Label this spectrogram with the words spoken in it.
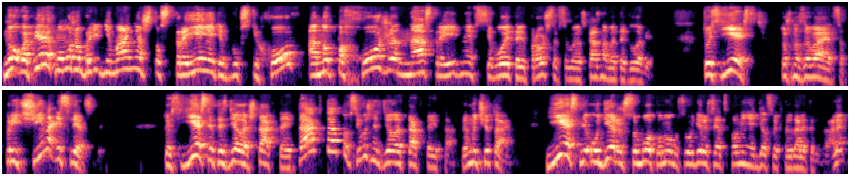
Ну, во-первых, мы можем обратить внимание, что строение этих двух стихов, оно похоже на строение всего этого пророчества, всего сказанного в этой главе. То есть есть то, что называется причина и следствие. То есть, если ты сделаешь так-то и так-то, то Всевышний сделает так-то и так. И мы читаем. Если удержишь субботу, ногу свою удержишь от исполнения дел своих и так далее, и так далее,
